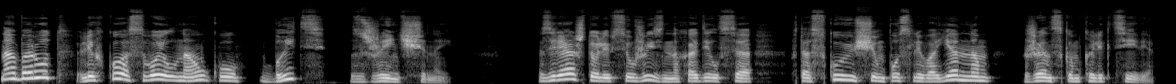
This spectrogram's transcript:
Наоборот, легко освоил науку быть с женщиной. Зря, что ли, всю жизнь находился в тоскующем послевоенном женском коллективе.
